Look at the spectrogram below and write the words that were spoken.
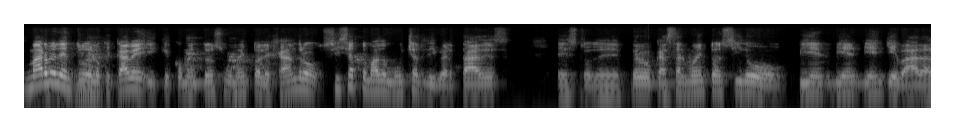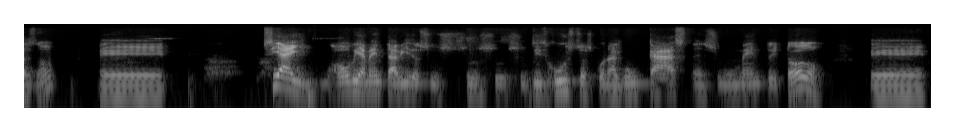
Marvel, dentro de lo que cabe y que comentó en su momento Alejandro, sí se ha tomado muchas libertades, esto de, pero que hasta el momento han sido bien, bien, bien llevadas, ¿no? Eh, sí hay, obviamente ha habido sus, sus, disgustos con algún cast en su momento y todo, eh,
